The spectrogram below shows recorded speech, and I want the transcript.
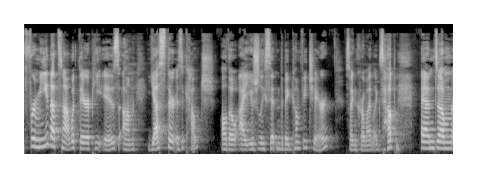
for me, that's not what therapy is. Um, yes, there is a couch, although I usually sit in the big comfy chair so I can curl my legs up. And um,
